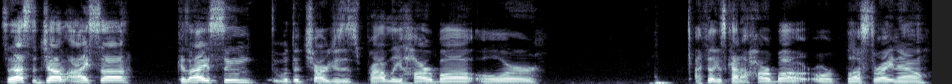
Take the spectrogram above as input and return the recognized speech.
So that's the job I saw because I assumed with the Chargers it's probably Harbaugh or I feel like it's kind of Harbaugh or bust right now,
